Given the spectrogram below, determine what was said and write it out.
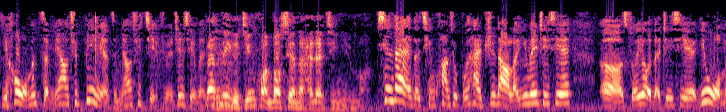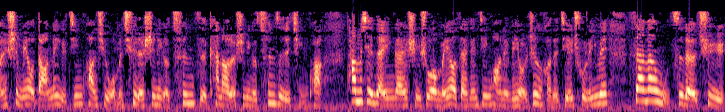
以后我们怎么样去避免，怎么样去解决这些问题。但那个金矿到现在还在经营吗？现在的情况就不太知道了，因为这些呃所有的这些，因为我们是没有到那个金矿去，我们去的是那个村子，看到的是那个村子的情况。他们现在应该是说没有再跟金矿那边有任何的接触了，因为三番五次的去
